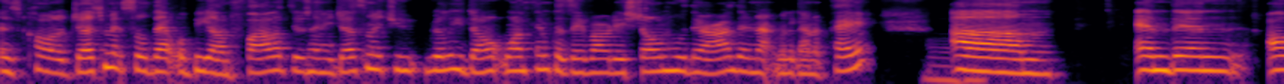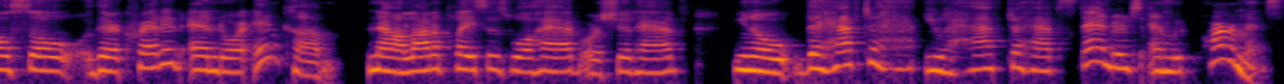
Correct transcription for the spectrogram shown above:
is called a judgment. So that will be on file. If there's any judgment, you really don't want them because they've already shown who they are. They're not really going to pay. Mm. Um, and then also their credit and or income. Now, a lot of places will have or should have you know they have to ha- you have to have standards and requirements.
